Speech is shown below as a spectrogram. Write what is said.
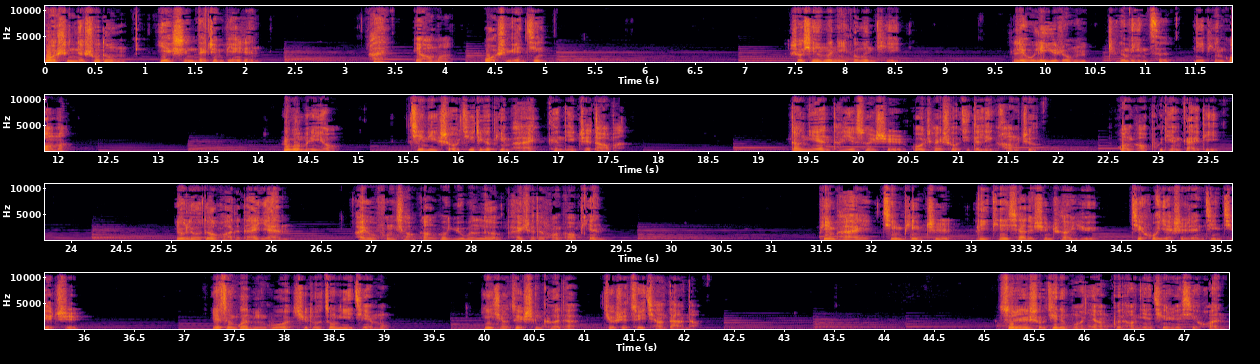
我是你的树洞，也是你的枕边人。嗨，你好吗？我是远近。首先问你一个问题：刘丽蓉这个名字你听过吗？如果没有，金立手机这个品牌肯定知道吧？当年它也算是国产手机的领航者，广告铺天盖地，有刘德华的代言，还有冯小刚和余文乐拍摄的广告片。品牌精品质利天下的宣传语几乎也是人尽皆知，也曾冠名过许多综艺节目，印象最深刻的就是《最强大脑》。虽然手机的模样不讨年轻人喜欢，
